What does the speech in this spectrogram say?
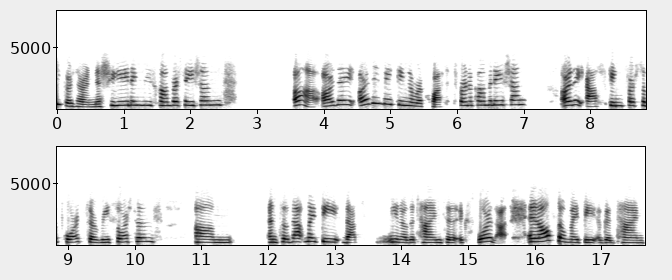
seekers are initiating these conversations, ah, are they are they making a request for an accommodation? Are they asking for supports or resources? Um, and so that might be that's you know the time to explore that, and it also might be a good time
